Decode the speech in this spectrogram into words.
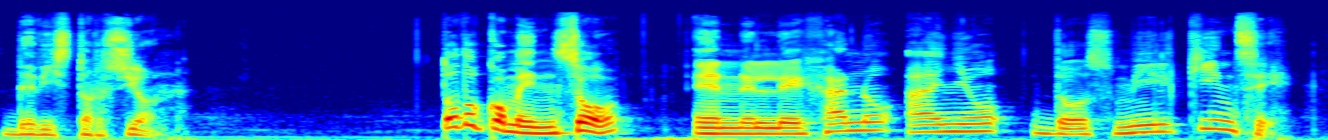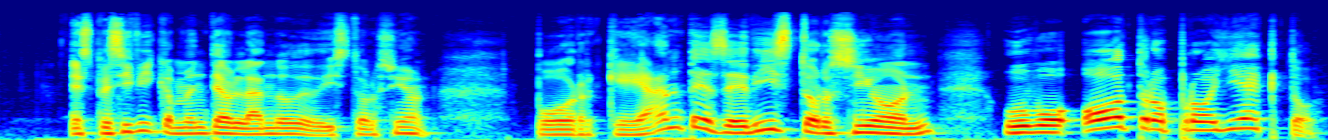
de distorsión. Todo comenzó en el lejano año 2015, específicamente hablando de distorsión, porque antes de distorsión hubo otro proyecto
